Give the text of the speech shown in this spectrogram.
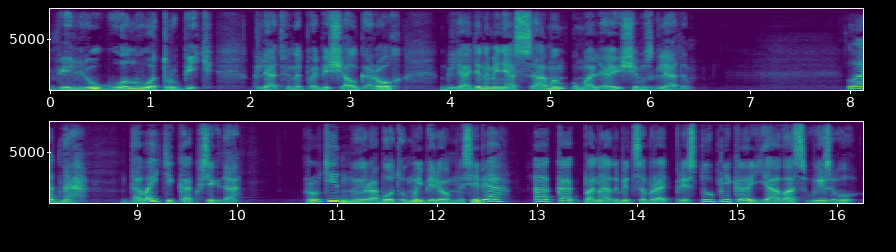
«Велю голову отрубить», — клятвенно пообещал Горох, глядя на меня самым умоляющим взглядом. «Ладно, давайте как всегда». Рутинную работу мы берем на себя, а как понадобится брать преступника, я вас вызову».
